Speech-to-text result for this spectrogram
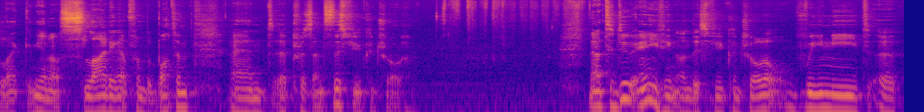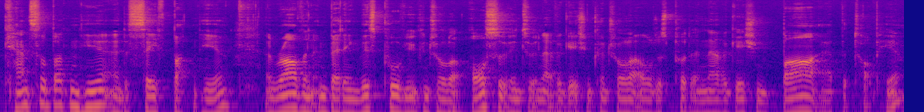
like you know sliding up from the bottom and uh, presents this view controller now to do anything on this view controller, we need a cancel button here and a save button here. And rather than embedding this pool view controller also into a navigation controller, I will just put a navigation bar at the top here.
